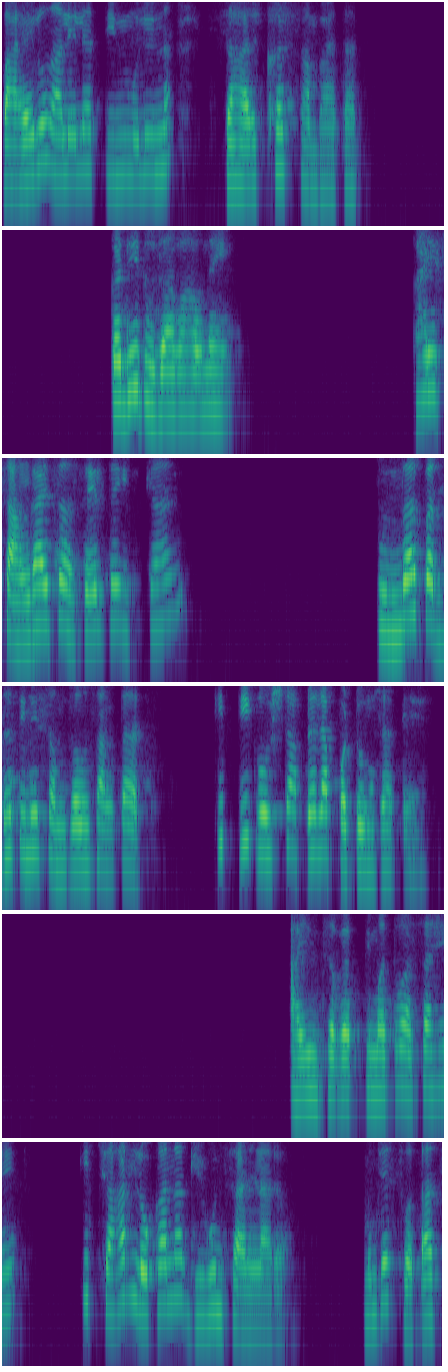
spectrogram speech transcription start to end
बाहेरून आलेल्या तीन मुलींना सारखं सांभाळतात. कधी तुझा भाव नाही. काही सांगायचं असेल तर इतक्या सुंदर पद्धतीने समजावून सांगतात की ती गोष्ट आपल्याला पटून जाते. आईंचं व्यक्तिमत्व असं आहे की चार लोकांना घेऊन चालणार. म्हणजे स्वतःच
